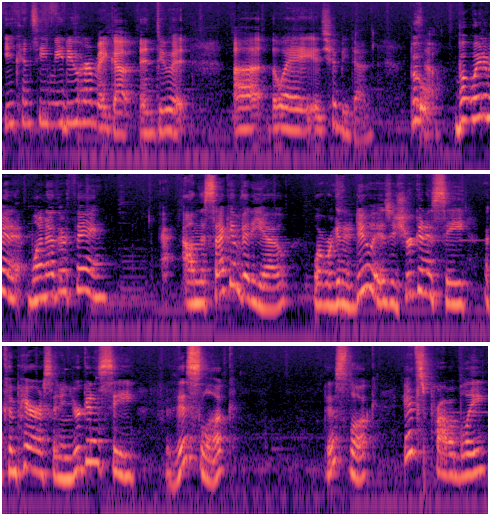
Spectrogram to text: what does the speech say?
you can see me do her makeup and do it uh, the way it should be done. But, So. but wait a minute, one other thing. On the second video, what we're gonna do is, is you're gonna see a comparison and you're gonna see for this look, this look, it's probably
